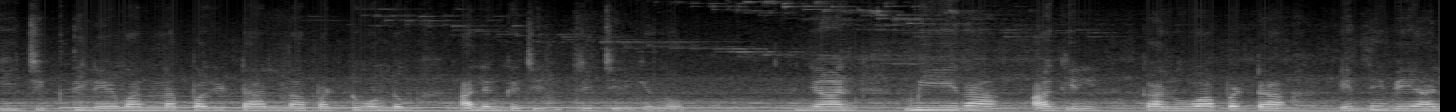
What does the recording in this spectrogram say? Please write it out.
ഈജിപ്തിലെ വർണപ്പകിട്ടാർന്ന പട്ടുകൊണ്ടും അലങ്കരിച്ചിരിക്കുന്നു ഞാൻ മീറ അകിൽ കറുവാപ്പട്ട എന്നിവയാൽ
